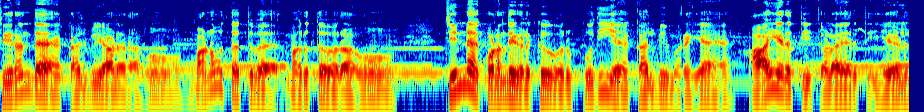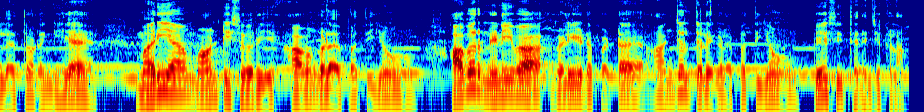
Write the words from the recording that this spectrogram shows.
சிறந்த கல்வியாளராகவும் மனோ தத்துவ மருத்துவராகவும் சின்ன குழந்தைகளுக்கு ஒரு புதிய கல்வி முறையை ஆயிரத்தி தொள்ளாயிரத்தி ஏழில் தொடங்கிய மரியா மாண்டிசோரி அவங்கள பற்றியும் அவர் நினைவாக வெளியிடப்பட்ட அஞ்சல் தலைகளை பற்றியும் பேசி தெரிஞ்சுக்கலாம்.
